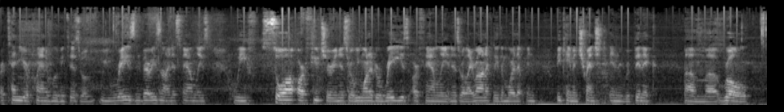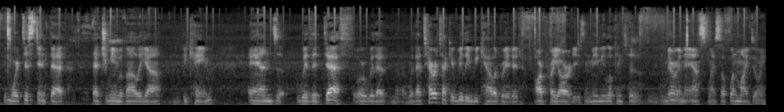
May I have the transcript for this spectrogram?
our 10 year plan of moving to Israel. We raised in very Zionist families. We saw our future in Israel. We wanted to raise our family in Israel. Ironically, the more that we became entrenched in rabbinic um, uh, role, the more distant that that dream of Aliyah became. And with the death or with that, with that terror attack, it really recalibrated our priorities and made me look into the mirror and ask myself, what am I doing?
